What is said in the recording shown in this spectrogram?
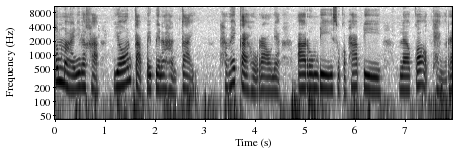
ต้นไม้นี่แหละค่ะ ย้อนกลับไปเป็นอาหารไก่ทำให้ไก่ของเราเนี่ยอารมณ์ดีสุขภาพดี แล้วก็แข็งแร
